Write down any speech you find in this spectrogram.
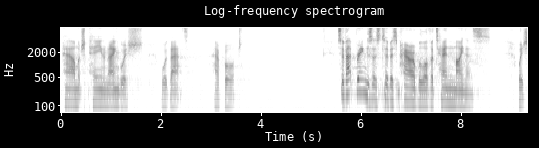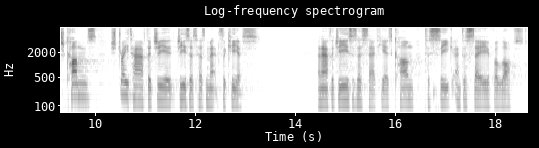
How much pain and anguish would that have brought? So that brings us to this parable of the ten minas, which comes straight after Jesus has met Zacchaeus. And after Jesus has said he has come to seek and to save the lost.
